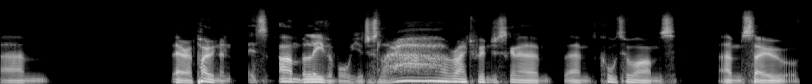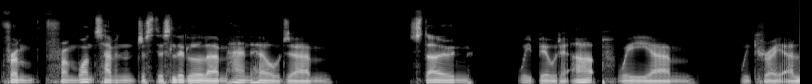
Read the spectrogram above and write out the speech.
um, their opponent. It's unbelievable. You're just like, ah, right, we're just going to um, call to arms. Um, so from from once having just this little um, handheld um, stone, we build it up. We um, we create a,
